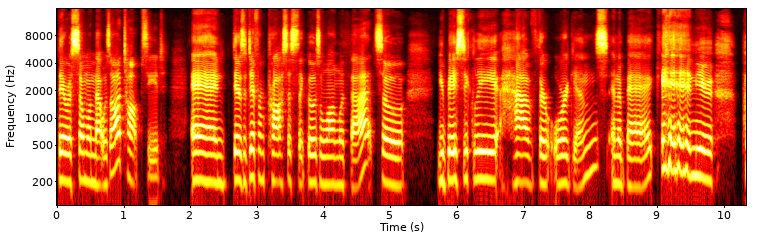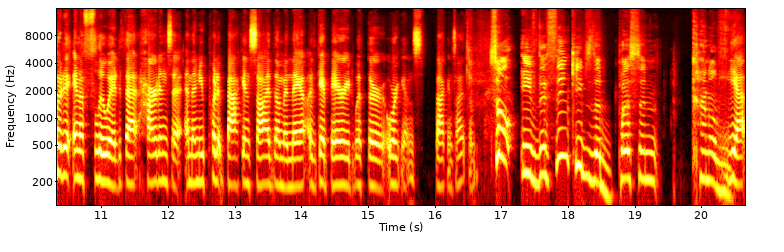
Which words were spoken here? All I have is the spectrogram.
there was someone that was autopsied, and there's a different process that goes along with that. So you basically have their organs in a bag, and you put it in a fluid that hardens it, and then you put it back inside them, and they uh, get buried with their organs back inside them. So if the thing keeps the person kind of Yeah.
